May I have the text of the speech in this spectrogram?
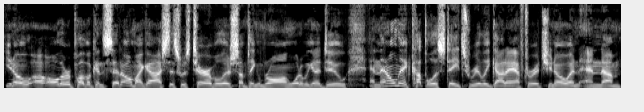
you know, uh, all the Republicans said, "Oh my gosh, this was terrible. There's something wrong. What are we going to do?" And then only a couple of states really got after it, you know. And and um,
